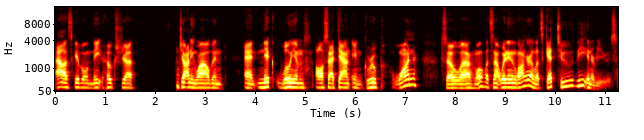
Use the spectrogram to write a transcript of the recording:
Alex Gibble, Nate Hoekstra, Johnny Wildman, and Nick Williams all sat down in group one. So, uh, well, let's not wait any longer and let's get to the interviews.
